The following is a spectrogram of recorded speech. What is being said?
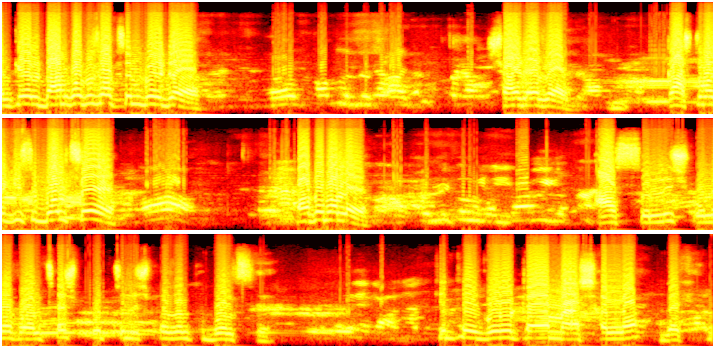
আঙ্কেল, দাম কত যাচ্ছেন গো এটা? ষাট হাজার। কাস্টমার কিছু বলছে? কত বলে? আটচল্লিশ, উনপঞ্চাশ পঁচল্লিশ পর্যন্ত বলছে। কিন্তু গরুটা মাসাল্লাহ দেখেন।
